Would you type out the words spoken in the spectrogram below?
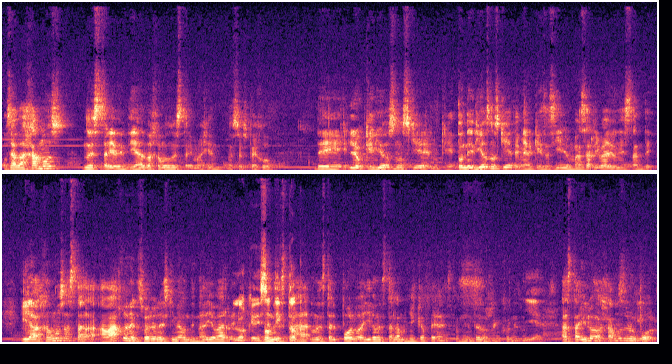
o sea, bajamos nuestra identidad, bajamos nuestra imagen, nuestro espejo de lo que Dios nos quiere, lo que, donde Dios nos quiere tener, que es así, lo más arriba de un estante, y la bajamos hasta abajo en el suelo, en la esquina donde nadie barre, Lo que dice donde TikTok. está, donde está el polvo, ahí donde está la muñeca fea, escondida entre los rincones. ¿no? Yeah. Hasta ahí lo bajamos, aquí. por,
